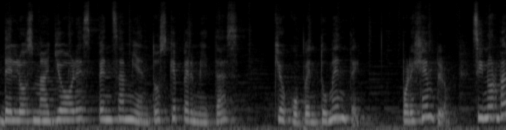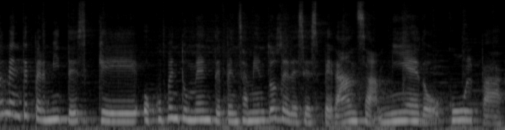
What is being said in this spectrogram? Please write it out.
de los mayores pensamientos que permitas que ocupen tu mente. Por ejemplo, si normalmente permites que ocupen tu mente pensamientos de desesperanza, miedo, culpa,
